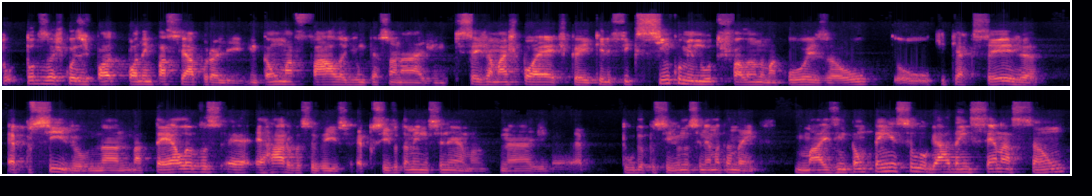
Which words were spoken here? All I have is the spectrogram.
to- todas as coisas po- podem passear por ali. Então, uma fala de um personagem que seja mais poética e que ele fique cinco minutos falando uma coisa ou, ou o que quer que seja, é possível. Na, na tela você- é, é raro você ver isso. É possível também no cinema, né? É- tudo é possível no cinema também. Mas então tem esse lugar da encenação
